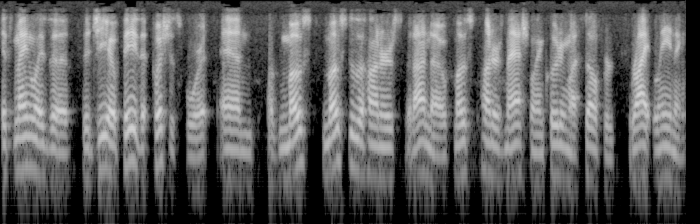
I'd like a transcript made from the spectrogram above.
it's mainly the the GOP that pushes for it, and most most of the hunters that I know, most hunters nationally, including myself, are right leaning.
